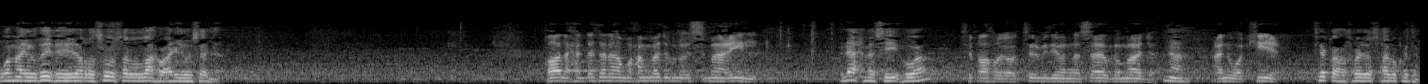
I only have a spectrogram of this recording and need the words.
وما يضيفه إلى الرسول صلى الله عليه وسلم. قال حدثنا محمد بن إسماعيل. الأحمسي هو؟ ثقة أخرجه الترمذي والنسائي بن ماجه. نعم. عن وكيع. ثقة أخرج أصحاب الكتب.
